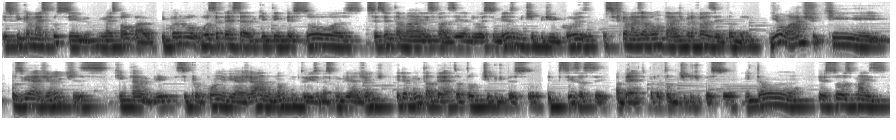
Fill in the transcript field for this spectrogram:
isso fica mais possível, mais palpável. E quando você percebe que tem pessoas 60 mais fazendo esse mesmo tipo de coisa, você fica mais à vontade para fazer também. E eu acho que os viajantes, quem tá, se propõe a viajar, não como turista, mas como viajante, ele é muito aberto a todo tipo de pessoa. Ele precisa ser aberto para todo tipo de pessoa. Então, pessoas mais,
